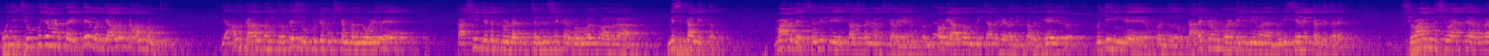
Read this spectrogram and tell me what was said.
ಪೂಜೆ, ಶಿವಪೂಜೆ ಮಾಡ್ತಾ ಇದ್ದೆ, ಒಂದು ಯಾವುದೋ ಕಾಲು ಬಂತು. ಯಾವ್ದು ಕಾಲು ಬಂತು ಅಂದರೆ ಶಿವಪೂಜೆ ಮುಗಿಸ್ಕೊಂಡು ಬಂದು ನೋಡಿದರೆ ಕಾಶಿ ಜಗದ್ಗುರು ಡಾಕ್ಟರ್ ಚಂದ್ರಶೇಖರ್ ಭಗವತ್ಪಾದರ ಮಿಸ್ ಕಾಲ್ ಇತ್ತು. ಮಾಡಿದೆ ಸಮಿತಿ ಸಾಷ್ಟಾಂಗ ನಮಸ್ಕಾರ ಏನಂತಂದ್ರೆ ಅವ್ರು ಯಾವುದೋ ಒಂದು ವಿಚಾರ ಹೇಳೋದಿತ್ತು, ಅದನ್ನು ಹೇಳಿದರು. ಬುದ್ಧಿ ಹೀಗೆ ಒಂದು ಕಾರ್ಯಕ್ರಮಕ್ಕೆ ಹೊರಟಿದ್ದೀನಿ ನುಡಿ ಸೇವೆ ಕರೆದಿದ್ದಾರೆ. ಶಿವಾನಂದ ಶಿವಾಚಾರ್ಯರ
